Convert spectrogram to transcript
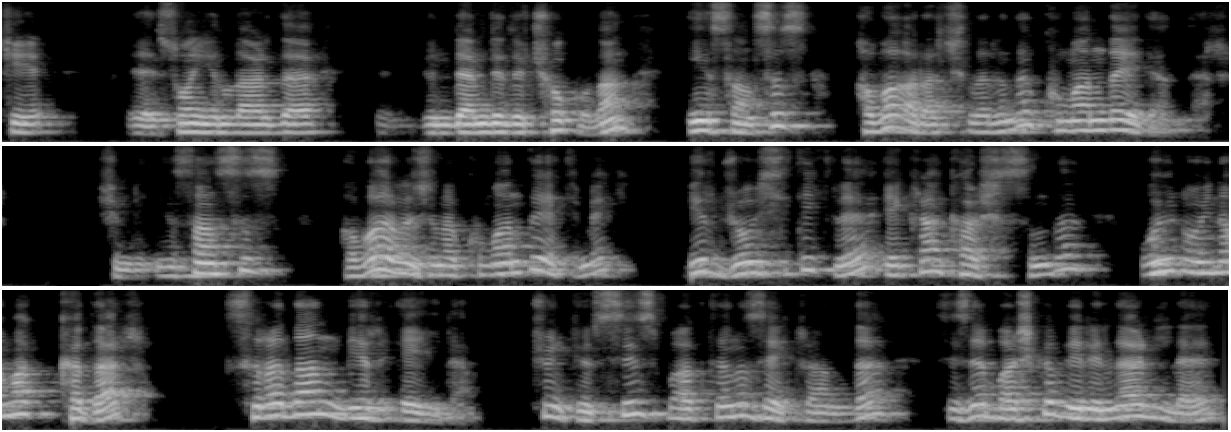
ki e, son yıllarda gündemde de çok olan insansız hava araçlarına kumanda edenler. Şimdi insansız hava aracına kumanda etmek bir joystickle ekran karşısında oyun oynamak kadar sıradan bir eylem. Çünkü siz baktığınız ekranda size başka verilerle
